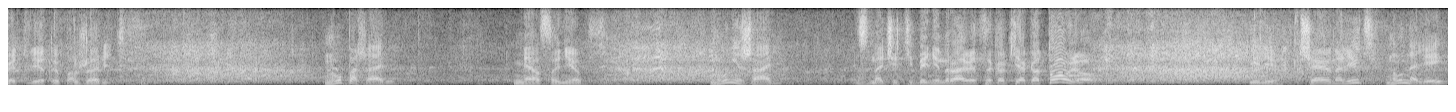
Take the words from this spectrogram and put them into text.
Котлеты пожарить? Ну, пожарь. Мяса нет. Ну, не жарь. Значит, тебе не нравится, как я готовлю? Или чаю налить? Ну, налей.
